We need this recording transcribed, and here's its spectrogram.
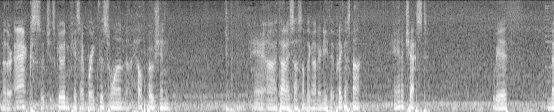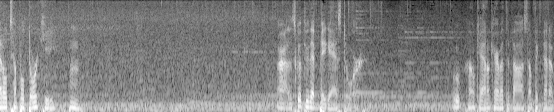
Another axe, which is good in case I break this one. A health potion. And uh, I thought I saw something underneath it, but I guess not. And a chest with metal temple door key. Hmm. All right, let's go through that big ass door. Oop, okay, I don't care about the vase. Don't pick that up.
